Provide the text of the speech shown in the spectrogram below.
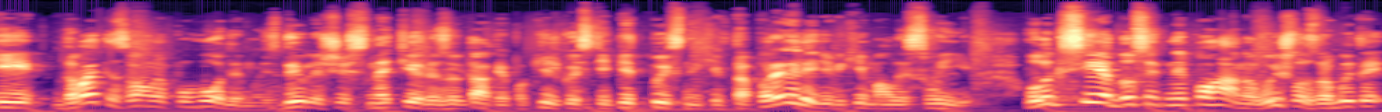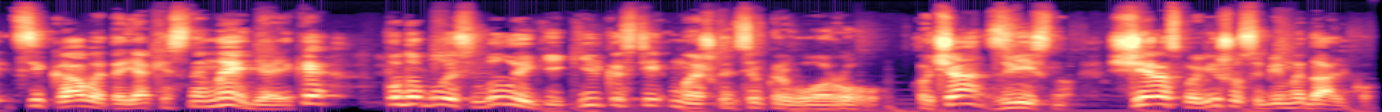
І давайте з вами погодимось, дивлячись на ті результати по кількості підписників та переглядів, які мали свої. У Олексія досить непогано вийшло зробити цікаве та якісне медіа, яке подобалось великій кількості мешканців Кривого Рогу. Хоча, звісно, ще раз повішу собі медальку.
